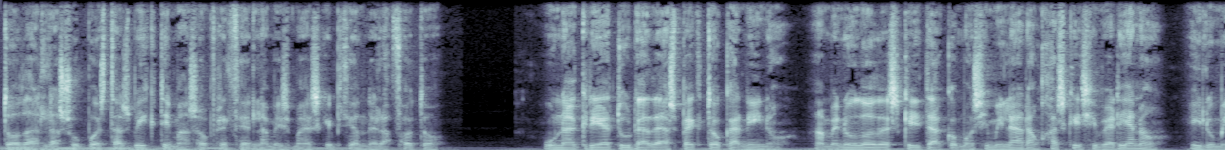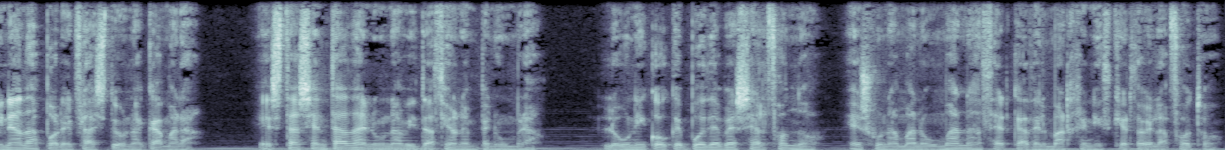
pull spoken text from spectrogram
todas las supuestas víctimas ofrecen la misma descripción de la foto. Una criatura de aspecto canino, a menudo descrita como similar a un husky siberiano, iluminada por el flash de una cámara. Está sentada en una habitación en penumbra. Lo único que puede verse al fondo es una mano humana cerca del margen izquierdo de la foto.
